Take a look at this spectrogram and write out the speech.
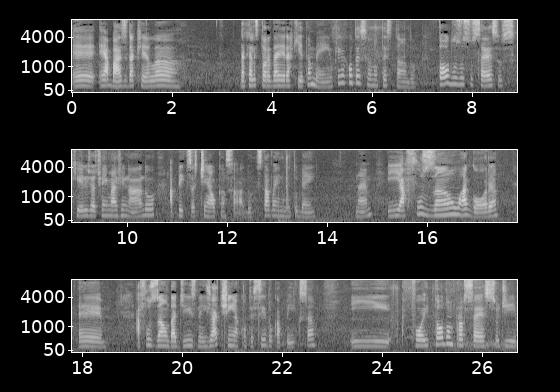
É, é a base daquela daquela história da hierarquia também. O que aconteceu no testando? todos os sucessos que ele já tinha imaginado, a Pixar tinha alcançado. Estava indo muito bem, né? E a fusão agora, é, a fusão da Disney já tinha acontecido com a Pixar e foi todo um processo de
